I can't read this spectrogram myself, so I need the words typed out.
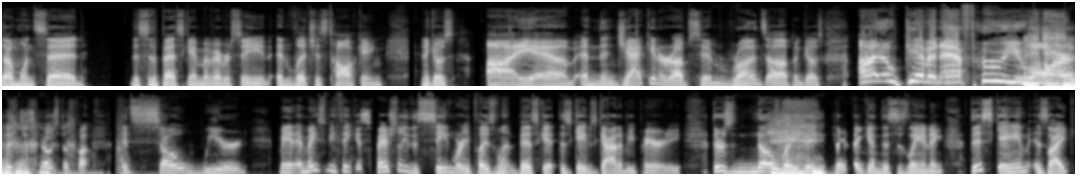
Someone said, "This is the best game I've ever seen," and Lich is talking, and he goes, "I am," and then Jack interrupts him, runs up, and goes, "I don't give an f who you are," and then just goes to. Pu- it's so weird. Man, it makes me think, especially the scene where he plays Limp Bizkit. This game's got to be parody. There's no way they, they're thinking this is landing. This game is like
